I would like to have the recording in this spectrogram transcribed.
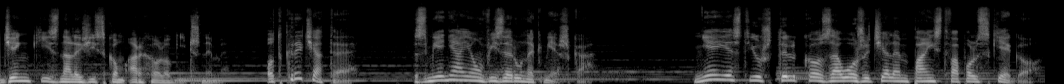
dzięki znaleziskom archeologicznym. Odkrycia te zmieniają wizerunek Mieszka. Nie jest już tylko założycielem państwa polskiego,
